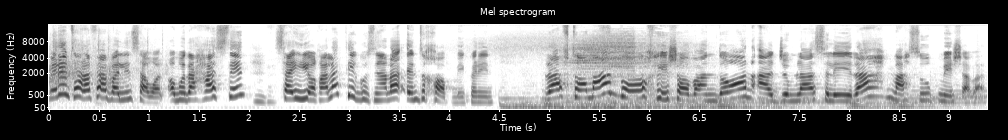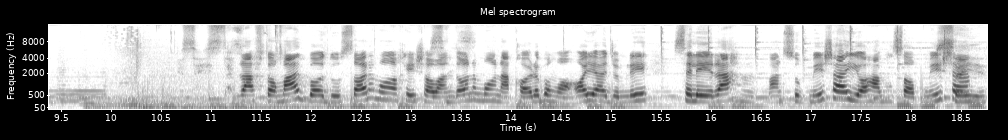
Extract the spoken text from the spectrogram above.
بریم طرف اولین سوال. آماده هستین؟ صحیح یا غلط یک گزینه را انتخاب می‌کنین. رفت آمد با خویشاوندان از جمله صله رحم محسوب می شود رفت آمد با دوستان ما خویشاوندان ما اقارب ما. آیا از جمله صله رحم منصوب میشه یا هم حساب میشه؟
